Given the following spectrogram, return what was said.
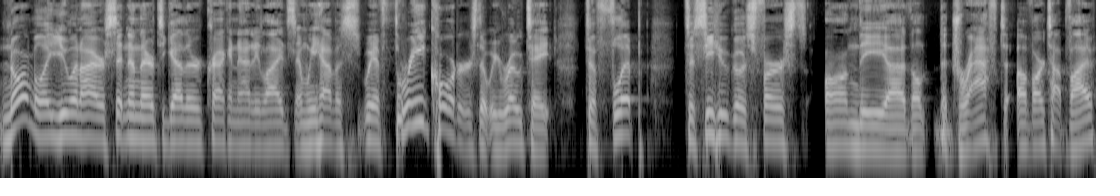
Normally, you and I are sitting in there together, cracking natty lights, and we have a we have three quarters that we rotate to flip to see who goes first on the uh, the, the draft of our top five.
